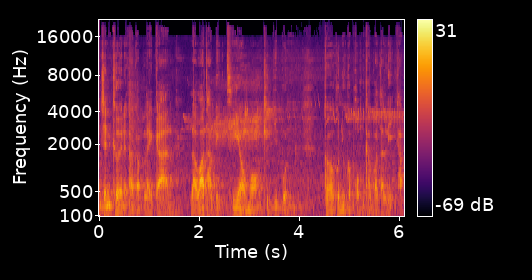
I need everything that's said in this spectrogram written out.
ันเช่นเคยนะครับกับรายการลาวาทาบิเที่ยวมองคิดญี่ปุ่น ก็คุณอยู่กับผมครับวัตาลีครับ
